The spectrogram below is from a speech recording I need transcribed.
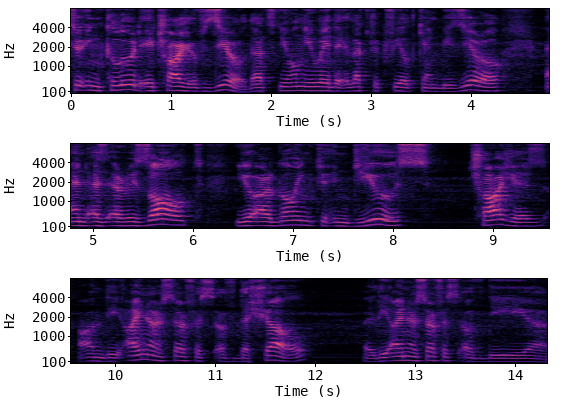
to include a charge of zero. That's the only way the electric field can be zero. And as a result, you are going to induce charges on the inner surface of the shell, uh, the inner surface of the uh,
